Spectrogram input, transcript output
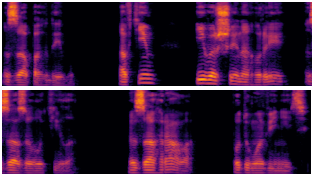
запах диму. А втім, і вершина гори зазолотіла. Заграва, подумав Вініці.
